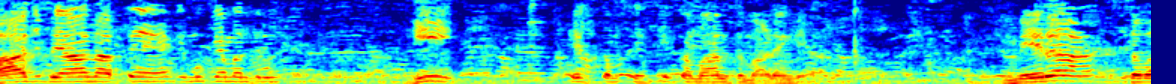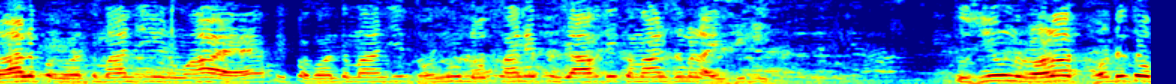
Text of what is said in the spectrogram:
आज बयान आते हैं कि मुख्यमंत्री ही इस कम, इसकी कमान संभालेंगे ਮੇਰਾ ਸਵਾਲ ਭਗਵੰਤ ਮਾਨ ਜੀ ਨੂੰ ਆ ਹੈ ਕਿ ਭਗਵੰਤ ਮਾਨ ਜੀ ਤੁਹਾਨੂੰ ਲੋਕਾਂ ਨੇ ਪੰਜਾਬ ਦੀ ਕਮਾਨ ਸੰਭਲਾਈ ਸੀਗੀ ਤੁਸੀਂ ਹੁਣ ਰੌਲਾ ਤੁਹਾਡੇ ਤੋਂ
